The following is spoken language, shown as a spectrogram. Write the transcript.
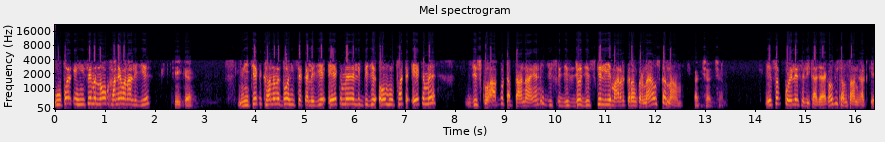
ऊपर के हिस्से में नौ खाने बना लीजिए। ठीक है। नीचे के खानों में दो हिस्से कर लीजिए। एक में लिख दीजिए ओम हु फट एक में जिसको आपको टपकाना है यानी जिस, जिस जो जिसके लिए मारण कर्म करना है उसका नाम। अच्छा अच्छा। ये सब कोयले से लिखा जाएगा वो भी शमशान घाट के।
